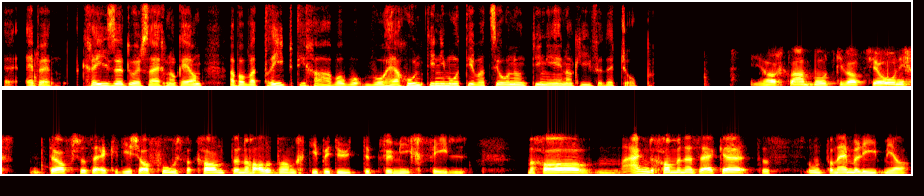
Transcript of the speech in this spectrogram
Äh, eben, die Krise, du hast eigentlich noch gern, aber was treibt dich an? Wo, woher kommt deine Motivation und deine Energie für den Job? Ja, ich glaube, die Motivation, ich darf schon sagen, die Schaffhauser Kantonalbank, die bedeutet für mich viel. Man kann, eigentlich kann man sagen, das Unternehmen liegt mir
